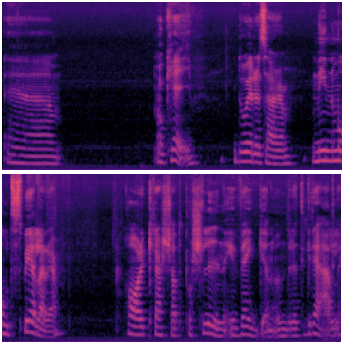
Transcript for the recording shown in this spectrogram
Eh, Okej, då är det så här. Min motspelare har kraschat porslin i väggen under ett gräl.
